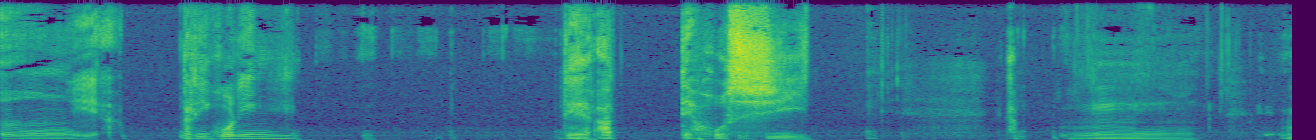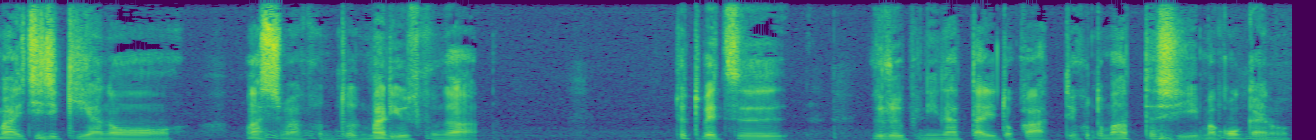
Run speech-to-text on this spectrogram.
うん、やっぱり5人であって、ってほしい。うん、まあ一時期あの、マシュマ君とマリウス君が、ちょっと別グループになったりとかっていうこともあったし、まあ今回の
